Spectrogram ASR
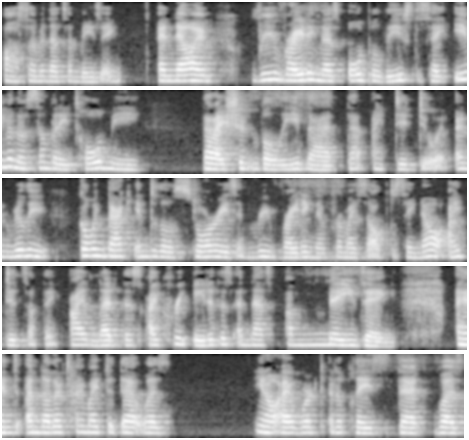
awesome and that's amazing. And now I'm rewriting those old beliefs to say, even though somebody told me that I shouldn't believe that, that I did do it. And really going back into those stories and rewriting them for myself to say, no, I did something. I led this. I created this. And that's amazing. And another time I did that was, you know, I worked at a place that was,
